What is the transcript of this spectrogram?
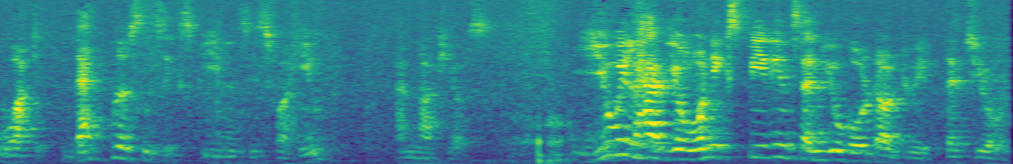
What that person's experience is for him and not yours. You will have your own experience and you hold on to it. That's yours.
